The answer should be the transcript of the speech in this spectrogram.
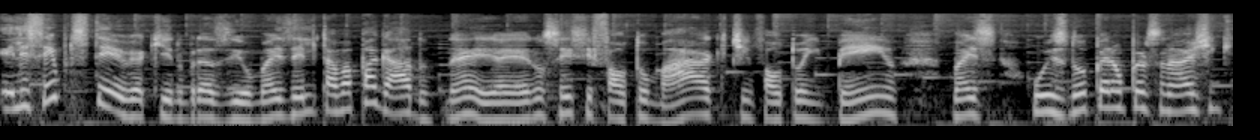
ele sempre esteve aqui no Brasil, mas ele tava apagado, né? Eu não sei se faltou marketing, faltou empenho, mas o Snoopy era um personagem que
